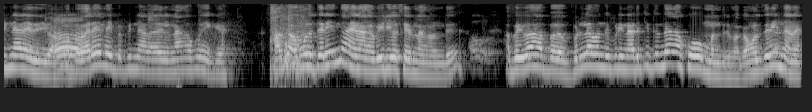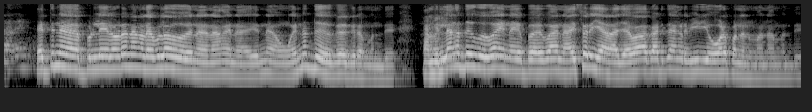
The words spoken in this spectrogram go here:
பின்னாலே தெரியும் அப்போ வரையில இப்போ பின்னால் நாங்கள் போய்க்க அக்கா உங்களுக்கு தெரியும் தான் நாங்கள் வீடியோ செய்கிறாங்க வந்து. அப்போ இவன் அப்போ பிள்ளை வந்து இப்படி நடிச்சிட்டு இருந்தால் நான் கோவம் வந்துருமாக்கா உங்களுக்கு தெரியும் தானே? எத்தனை பிள்ளைகளோட நாங்கள் எவ்வளோ நாங்கள் என்ன என்ன அவங்க என்னது கேட்குறோம் வந்து? நம்ம இல்லங்கத்துக்கு இவ என்ன இப்போ இவன் ஐஸ்வர்யா ராஜா இவா காட்டி தான் எங்களோட வீடியோ ஓட பண்ணணுமா நான் வந்து?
